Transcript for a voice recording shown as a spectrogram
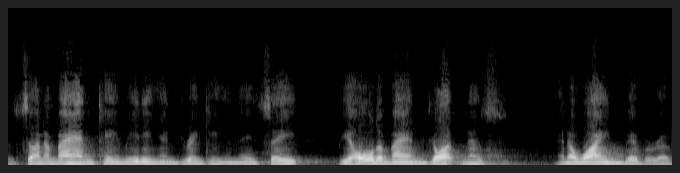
The Son of Man came eating and drinking, and they say, Behold, a man gluttonous and a winebibber, a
